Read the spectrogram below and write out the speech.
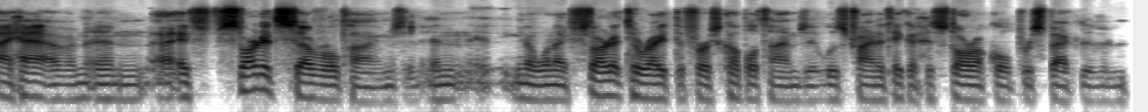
I have, and, and I've started several times. And, and, you know, when I started to write the first couple of times, it was trying to take a historical perspective and,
